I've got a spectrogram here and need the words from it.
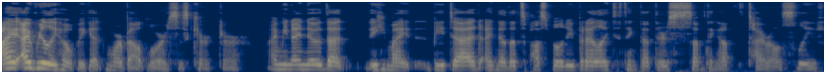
I, I really hope we get more about Loras's character. I mean, I know that he might be dead. I know that's a possibility, but I like to think that there's something up Tyrell's sleeve.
